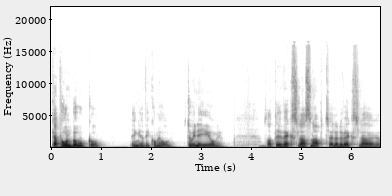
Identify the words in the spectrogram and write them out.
Capone Boko. Ingen fick komma ihåg. Stod i nio gånger. Så att det växlar snabbt. Eller det växlar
